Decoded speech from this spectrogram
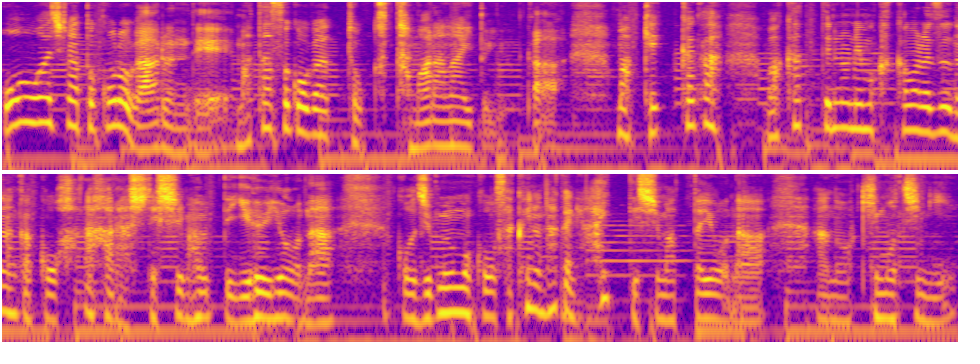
大味なところがあるんでまたそこがとたまらないというか、まあ、結果が分かってるのにもかかわらずなんかこうハラハラしてしまうっていうようなこう自分もこう作品の中に入ってしまったようなあの気気持ちに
